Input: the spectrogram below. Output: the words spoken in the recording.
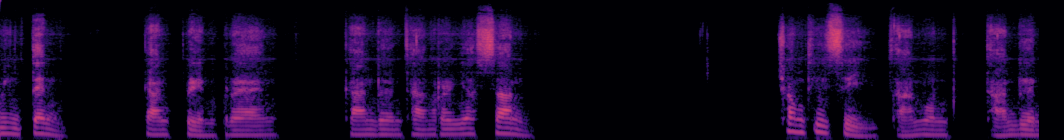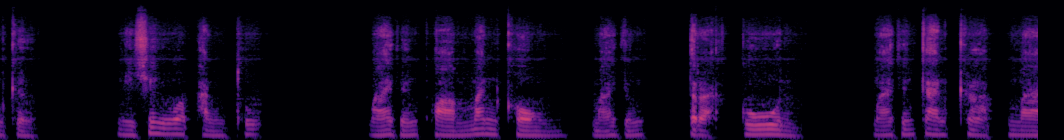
วิ่งเต้น การเปลี่ยนแปลง การเดินทางระยะสั้น ช่องที่4ฐานวันฐานเดือนเกิด มีชื่อว่าพันธุ หมายถึงความมั่นคง หมายถึงตระกูล หมายถึงการกลับมา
